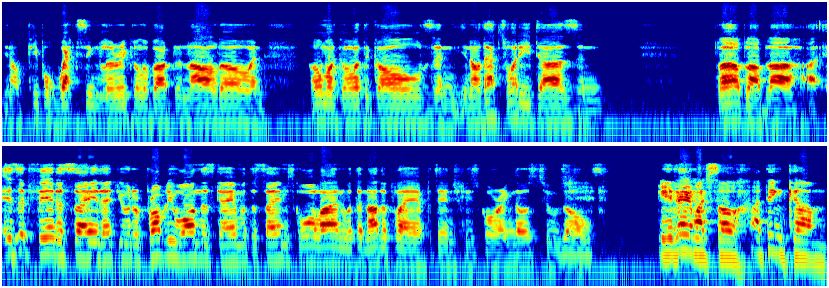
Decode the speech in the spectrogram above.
You know, people waxing lyrical about Ronaldo and oh my god, the goals and you know that's what he does and blah blah blah. Uh, is it fair to say that you would have probably won this game with the same scoreline with another player potentially scoring those two goals? Yeah, very much so. I think um,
